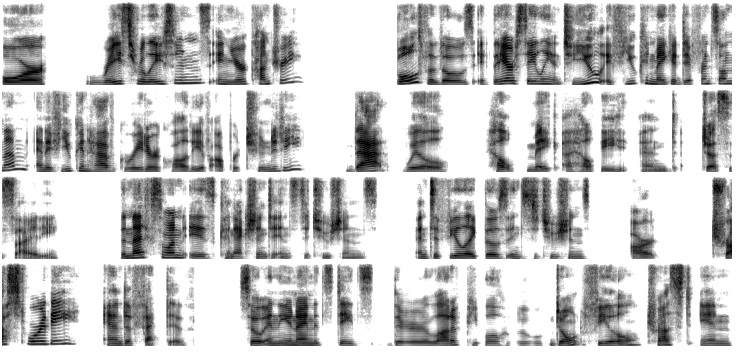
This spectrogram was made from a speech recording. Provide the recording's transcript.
or race relations in your country. Both of those, if they are salient to you, if you can make a difference on them, and if you can have greater equality of opportunity, that will help make a healthy and just society. The next one is connection to institutions and to feel like those institutions are trustworthy and effective. So in the United States, there are a lot of people who don't feel trust in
